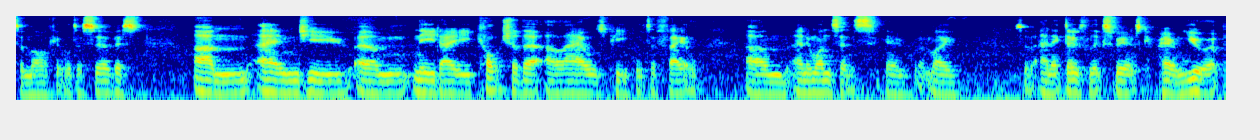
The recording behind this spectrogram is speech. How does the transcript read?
to market or to service. And you need a culture that allows people to fail. And in one sense, you know, my sort of anecdotal experience comparing Europe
